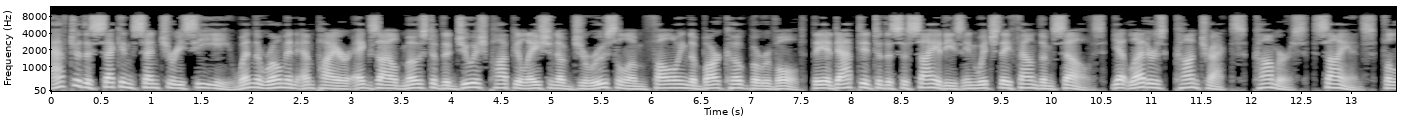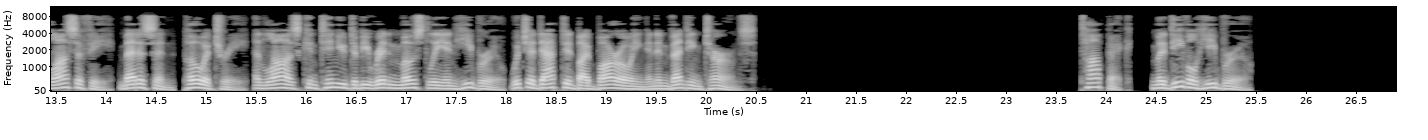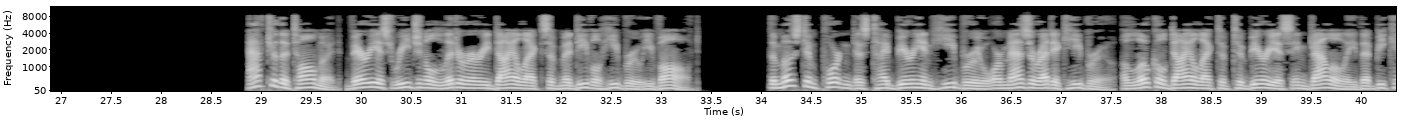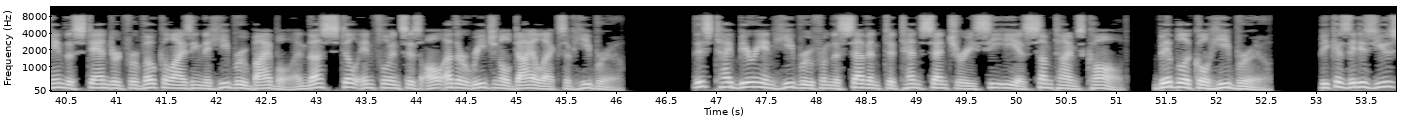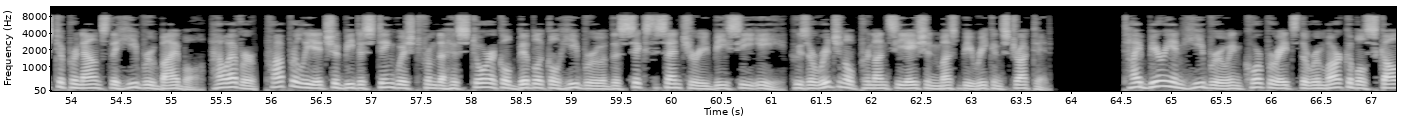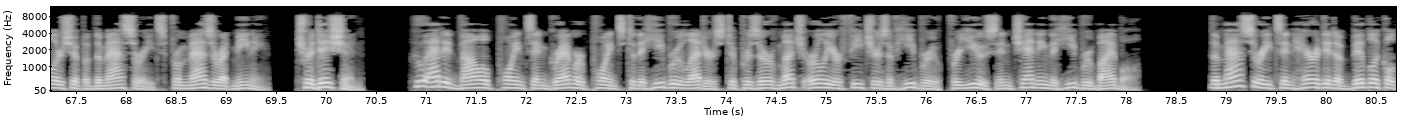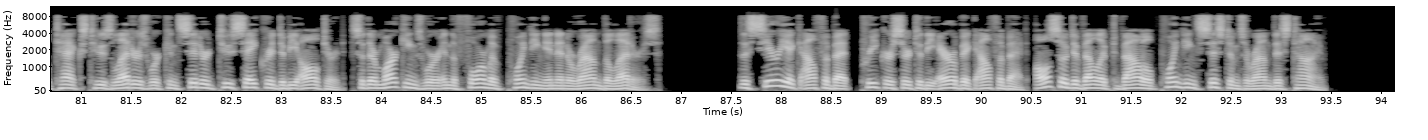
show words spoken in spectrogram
After the 2nd century CE when the Roman Empire exiled most of the Jewish population of Jerusalem following the Bar Kokhba revolt, they adapted to the societies in which they found themselves, yet letters, contracts, commerce, science, philosophy, medicine, poetry, and laws continued to be written mostly in Hebrew, which adapted by borrowing and inventing terms. Medieval Hebrew After the Talmud, various regional literary dialects of medieval Hebrew evolved. The most important is Tiberian Hebrew or Masoretic Hebrew, a local dialect of Tiberias in Galilee that became the standard for vocalizing the Hebrew Bible and thus still influences all other regional dialects of Hebrew. This Tiberian Hebrew from the 7th to 10th century CE is sometimes called Biblical Hebrew because it is used to pronounce the Hebrew Bible, however, properly it should be distinguished from the historical Biblical Hebrew of the 6th century BCE, whose original pronunciation must be reconstructed. Tiberian Hebrew incorporates the remarkable scholarship of the Masoretes from Masoret meaning, tradition, who added vowel points and grammar points to the Hebrew letters to preserve much earlier features of Hebrew, for use in chanting the Hebrew Bible. The Masoretes inherited a biblical text whose letters were considered too sacred to be altered, so their markings were in the form of pointing in and around the letters. The Syriac alphabet, precursor to the Arabic alphabet, also developed vowel pointing systems around this time.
